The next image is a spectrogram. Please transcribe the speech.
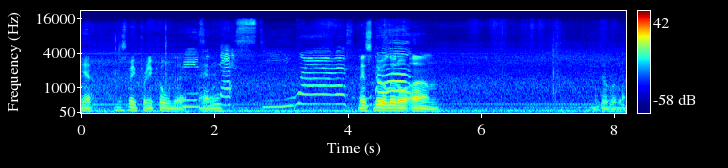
Yeah, this would be pretty cool to. He's a nasty west. Let's do a little um. Do a little.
